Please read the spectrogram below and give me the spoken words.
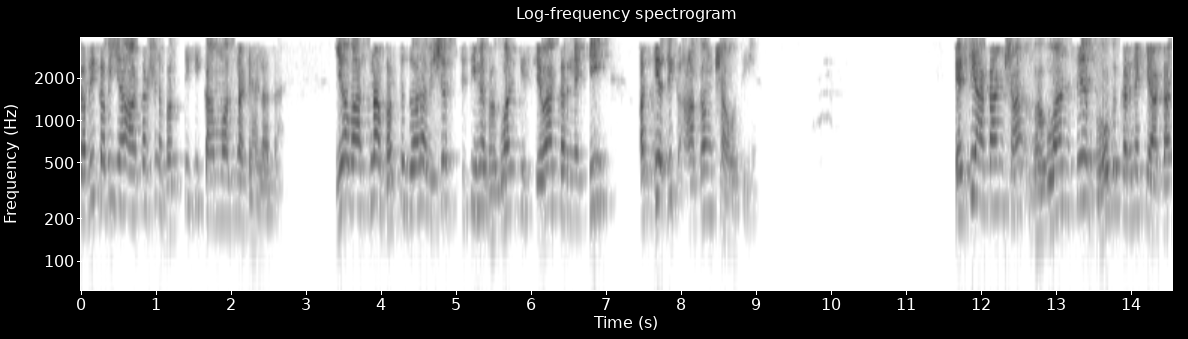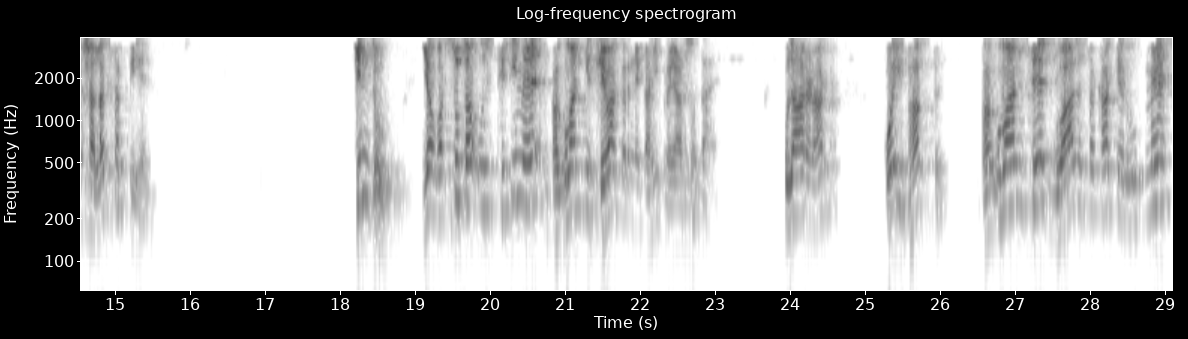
कभी कभी यह आकर्षण भक्ति की काम वासना कहलाता है। यह वासना भक्त द्वारा विशेष स्थिति में भगवान की सेवा करने की अत्यधिक आकांक्षा होती है। ऐसी आकांक्षा भगवान से भोग करने की आकांक्षा लग सकती है। किंतु यह वस्तुतः उस स्थिति में भगवान की सेवा करने का ही प्रयास होता है। उदाहरणार्थ, कोई भक्त भगवान से ग्वाल सखा के रूप में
